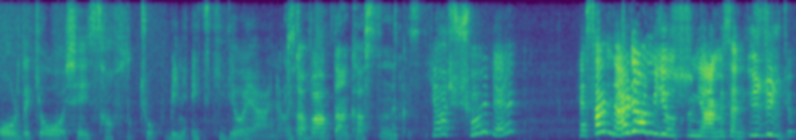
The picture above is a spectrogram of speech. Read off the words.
oradaki o şey saflık çok beni etkiliyor yani. Acaba Saflıktan kastın ne kız? ya şöyle ya sen nereden biliyorsun yani mesela üzüldü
